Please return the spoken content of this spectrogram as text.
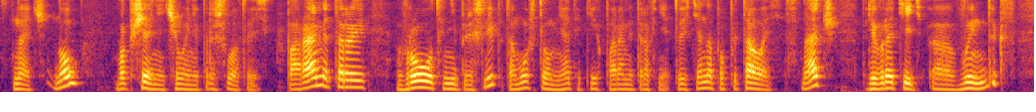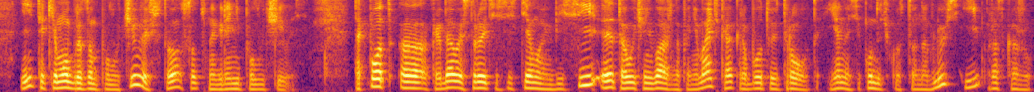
snatch 0, вообще ничего не пришло. То есть параметры в route не пришли, потому что у меня таких параметров нет. То есть она попыталась snatch превратить э, в индекс, и таким образом получилось, что, собственно говоря, не получилось. Так вот, э, когда вы строите систему MVC, это очень важно понимать, как работают роуты. Я на секундочку остановлюсь и расскажу.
